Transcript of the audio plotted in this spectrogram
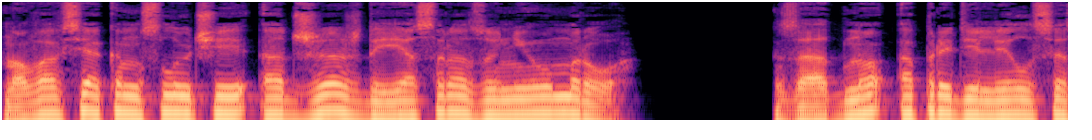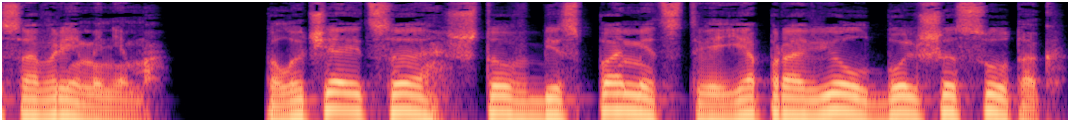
Но во всяком случае от жажды я сразу не умру. Заодно определился со временем. Получается, что в беспамятстве я провел больше суток.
